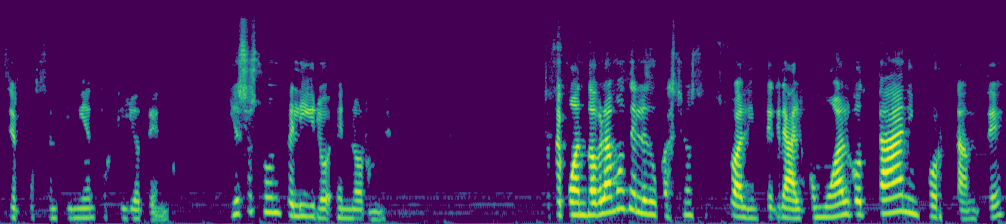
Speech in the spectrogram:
ciertos sentimientos que yo tengo. Y eso es un peligro enorme. Entonces, cuando hablamos de la educación sexual integral como algo tan importante,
